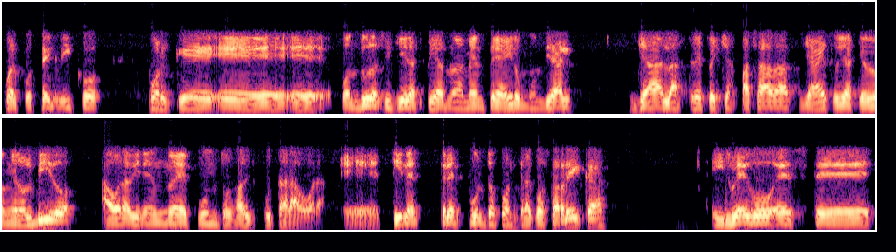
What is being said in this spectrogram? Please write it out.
cuerpo técnico, porque eh, Honduras si quiere aspirar nuevamente a ir a un mundial, ya las tres fechas pasadas, ya eso ya quedó en el olvido. Ahora vienen nueve puntos a disputar ahora. Eh, tiene tres puntos contra Costa Rica y luego este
